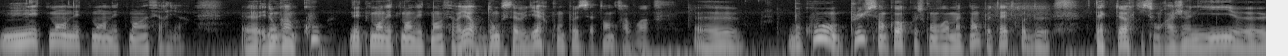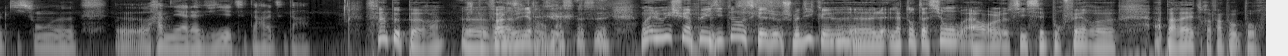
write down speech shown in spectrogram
nettement, nettement, nettement inférieur. Et donc un coût nettement, nettement, nettement inférieur. Donc ça veut dire qu'on peut s'attendre à voir euh, beaucoup plus encore que ce qu'on voit maintenant, peut-être d'acteurs qui sont rajeunis, euh, qui sont euh, ramenés à la vie, etc., etc. Ça fait un peu peur. Hein. Euh, enfin, je veux dire, moi, oui, je suis un peu hésitant parce que je, je me dis que euh, la tentation, alors si c'est pour faire euh, apparaître, enfin pour, pour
